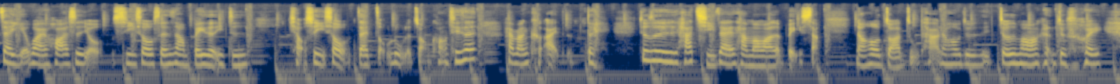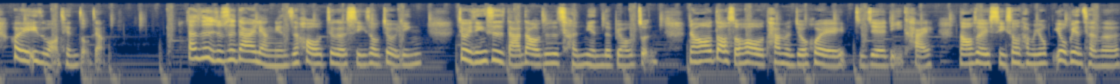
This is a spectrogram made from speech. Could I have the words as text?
在野外的话是有食蚁兽身上背着一只小食蚁兽在走路的状况，其实还蛮可爱的。对，就是它骑在它妈妈的背上，然后抓住它，然后就是就是妈妈可能就是会会一直往前走这样。但是就是大概两年之后，这个洗手就已经就已经是达到就是成年的标准，然后到时候他们就会直接离开，然后所以洗手他们又又变成了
